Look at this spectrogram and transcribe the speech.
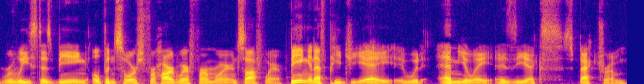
released as being open source for hardware, firmware, and software. Being an FPGA, it would emulate a ZX Spectrum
